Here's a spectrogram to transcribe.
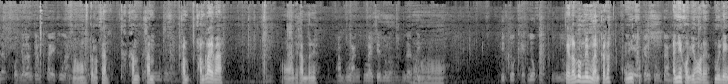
แล้วผมกำลังทำไปข้างหลังอ๋อกำลังทำทำทำทำทำไร่มาอ๋อจะทำตัวนี้ทำข้างหลังไหลเซ็ตมาแล้วเดี๋ยวอ๋ติดอติดตัวแขนยกนะถึงแต่ละรุ่นไม่เหมือนกันเนอะอันนี้กางสูงต่ำอันนี้ของยี่ห้อเลยมุยเลง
